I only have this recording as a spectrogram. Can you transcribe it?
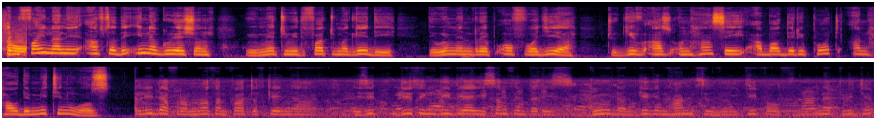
So, And finally, after the inauguration, we met with Fatuma Gedi, the women rep of Wajir, to give us on her say about the report and how the meeting was. Leader from northern part of Kenya, is it? Do you think BBI is something that is good and giving hand to the people of NEP region?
